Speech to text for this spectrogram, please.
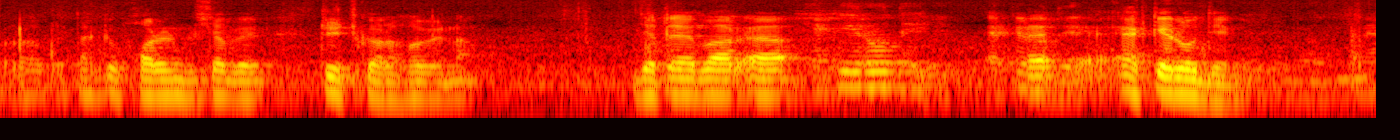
করা হবে। তাকে ফরেন হিসাবে ট্রিট করা হবে না। যেটা এবার একের অধীন। মানে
